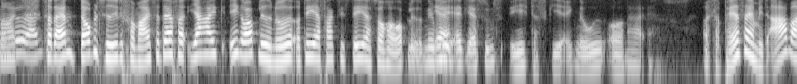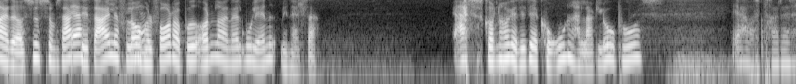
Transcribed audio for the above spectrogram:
Man Nej. ved aldrig. Så der er en dobbelthed i det for mig, så derfor, jeg har ikke, ikke oplevet noget, og det er faktisk det, jeg så har oplevet, nemlig ja. at jeg synes, eh, der sker ikke noget, og, Nej. Og så passer jeg mit arbejde, og synes som sagt, Ja. det er dejligt at få lov at holde foredrag, både online og alt muligt andet, men altså, jeg synes godt nok, at det der corona har lagt låg på os. Jeg er også træt af det.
